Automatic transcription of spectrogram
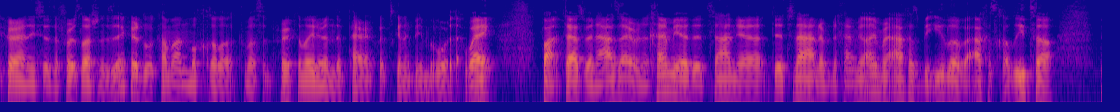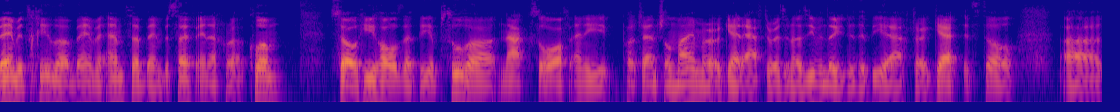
ikar, and he says the first lashon is ikar. It'll come on perik, and later in the parak it's going to be more that way. Fine. That's ben Azai or Nechemia. The Tanya, the Tanan of Nechemia. Aimer achas beila v'achas chalitza. So he holds that Bia Psula knocks off any potential mimer or get afterwards, and even though you did the Bia after a get, it still uh,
